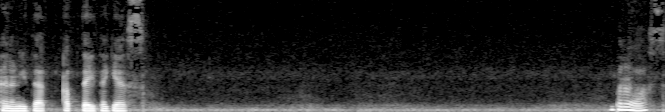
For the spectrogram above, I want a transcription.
And I need that update, I guess. But alas,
